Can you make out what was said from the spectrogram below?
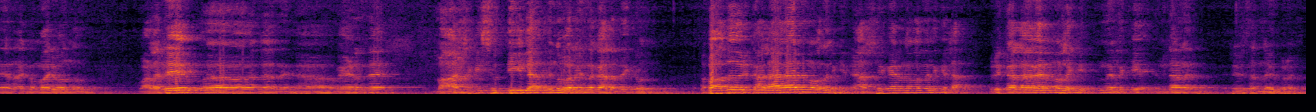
നേതാക്കന്മാർ വന്നു. വളരെ വേടന്റെ ഭാഷയ്ക്ക് ശുദ്ധിയില്ല എന്ന് പറയുന്ന കാലത്തേക്ക് വന്നു. അപ്പൊ അത് ഒരു കലാകാരൻ എന്നുള്ള നിലയ്ക്ക് രാഷ്ട്രീയക്കാരൻ എന്നുള്ള നിലയ്ക്കല്ല ഒരു കലാകാരൻ എന്നുള്ള നിലയ്ക്ക് എന്താണ് രവിസറിന്റെ അഭിപ്രായം?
